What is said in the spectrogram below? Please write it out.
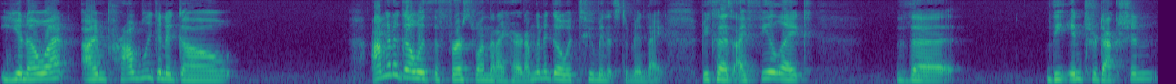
you know what? I'm probably gonna go. I'm gonna go with the first one that I heard. I'm gonna go with Two Minutes to Midnight because I feel like the the introduction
